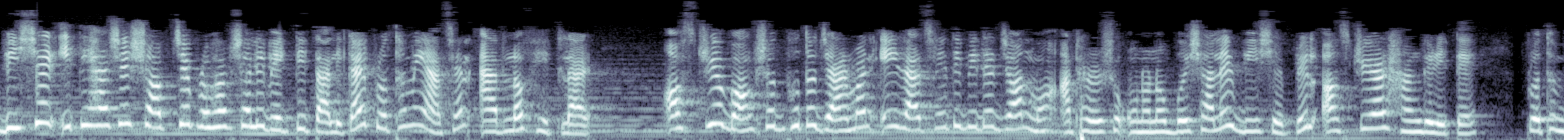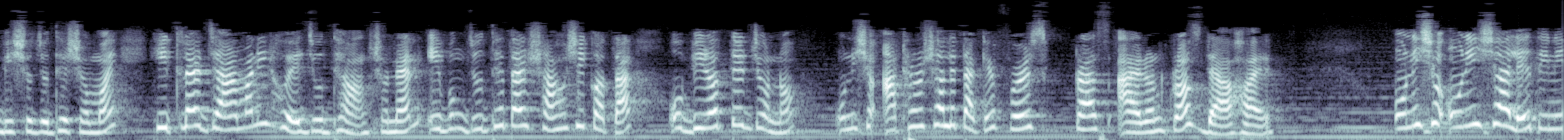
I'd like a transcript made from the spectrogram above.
বিশ্বের ইতিহাসের সবচেয়ে প্রভাবশালী ব্যক্তির তালিকায় প্রথমেই আছেন অ্যাডলফ হিটলার। অস্ট্রীয় বংশোদ্ভূত জার্মান এই রাজনীতিবিদের জন্ম আঠারোশো উননব্বই সালের বিশ এপ্রিল অস্ট্রিয়ার হাঙ্গেরিতে। প্রথম বিশ্বযুদ্ধের সময় হিটলার জার্মানির হয়ে যুদ্ধে অংশ নেন এবং যুদ্ধে তার সাহসিকতা ও বীরত্বের জন্য উনিশশো আঠারো সালে তাকে ফার্স্ট ক্লাস আয়রন ক্রস দেওয়া হয়। উনিশশো উনিশ সালে তিনি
